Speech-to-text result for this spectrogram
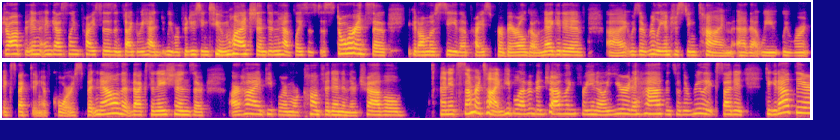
drop in, in gasoline prices. In fact, we had we were producing too much and didn't have places to store it, so you could almost see the price per barrel go negative. Uh, it was a really interesting time uh, that we we weren't expecting, of course. But now that vaccinations are are high and people are more confident in their travel, and it's summertime. People haven't been traveling for you know a year and a half and so they're really excited to get out there.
